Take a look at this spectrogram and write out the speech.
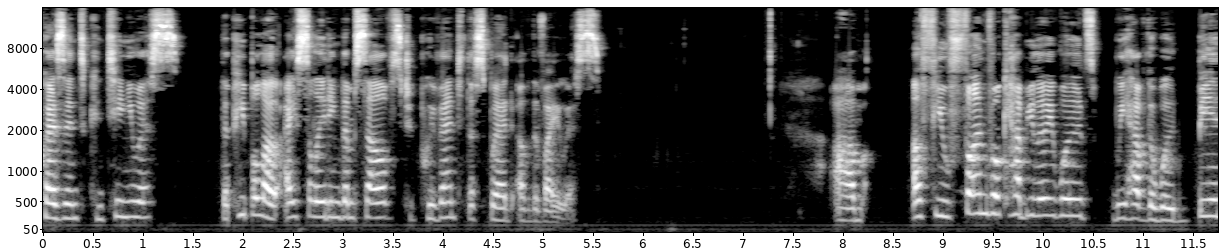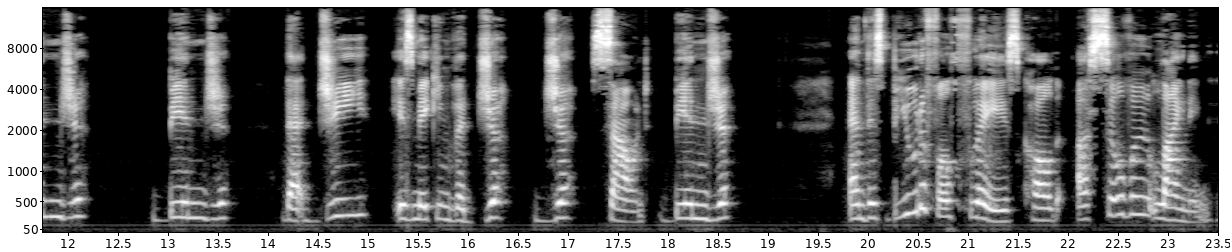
present continuous. The people are isolating themselves to prevent the spread of the virus. Um, a few fun vocabulary words. We have the word binge, binge. That G is making the J, J sound, binge. And this beautiful phrase called a silver lining.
